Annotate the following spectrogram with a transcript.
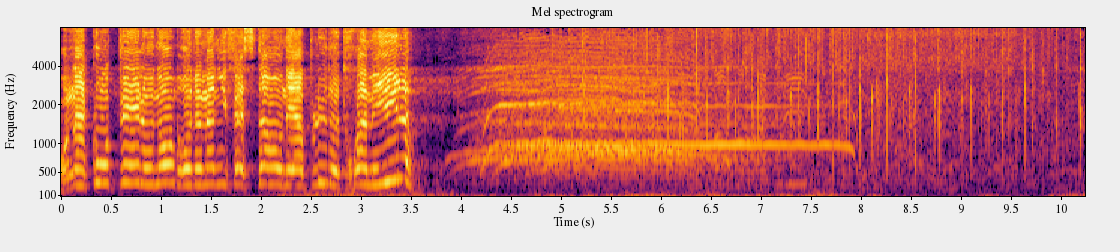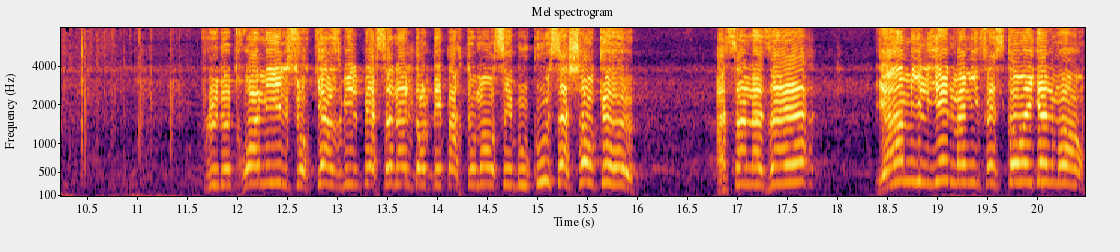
on a compté le nombre de manifestants, on est à plus de 3000. Plus de 3000 sur 15 000 personnels dans le département, c'est beaucoup, sachant que à Saint-Nazaire, il y a un millier de manifestants également.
